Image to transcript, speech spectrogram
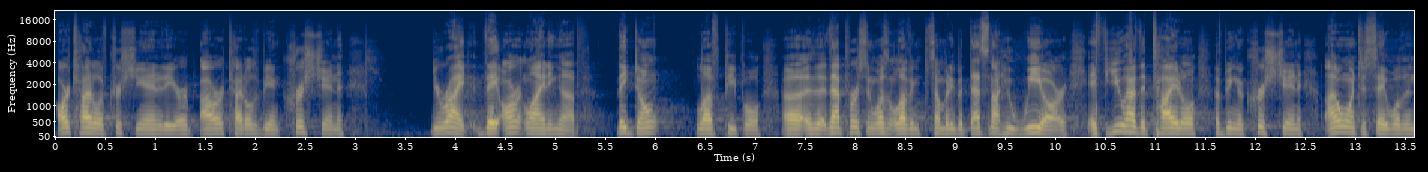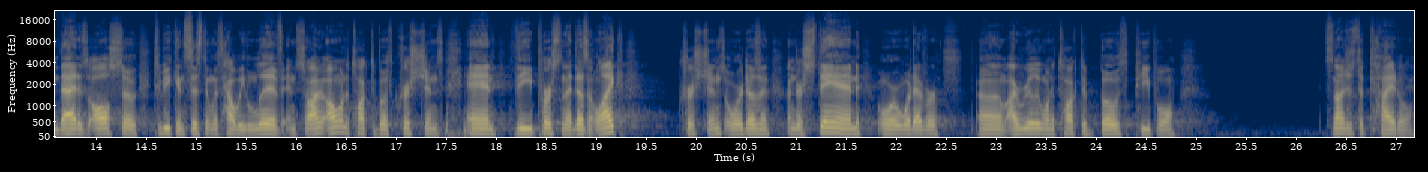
Our title of Christianity or our title of being Christian, you're right, they aren't lining up. They don't love people. Uh, that person wasn't loving somebody, but that's not who we are. If you have the title of being a Christian, I want to say, well, then that is also to be consistent with how we live. And so I, I want to talk to both Christians and the person that doesn't like Christians or doesn't understand or whatever. Um, I really want to talk to both people. It's not just a title.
